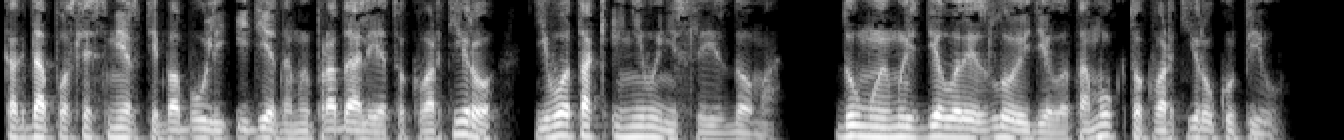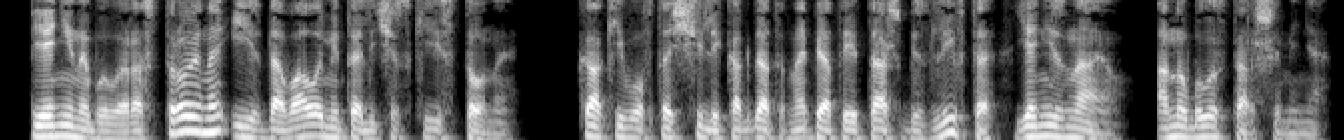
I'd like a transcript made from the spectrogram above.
Когда после смерти бабули и деда мы продали эту квартиру, его так и не вынесли из дома. Думаю, мы сделали злое дело тому, кто квартиру купил. Пианино было расстроено и издавало металлические стоны. Как его втащили когда-то на пятый этаж без лифта, я не знаю, оно было старше меня.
